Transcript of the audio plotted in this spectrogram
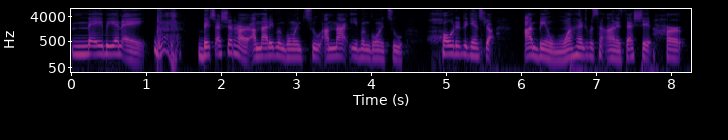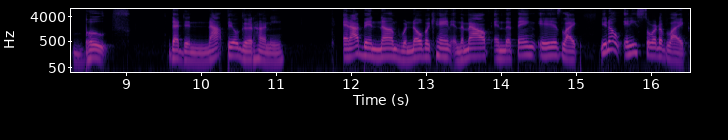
Maybe an eight. Bitch, that should hurt. I'm not even going to, I'm not even going to hold it against y'all. I'm being 100% honest. That shit hurt boots. That did not feel good, honey. And I've been numbed with Novocaine in the mouth. And the thing is, like, you know, any sort of like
